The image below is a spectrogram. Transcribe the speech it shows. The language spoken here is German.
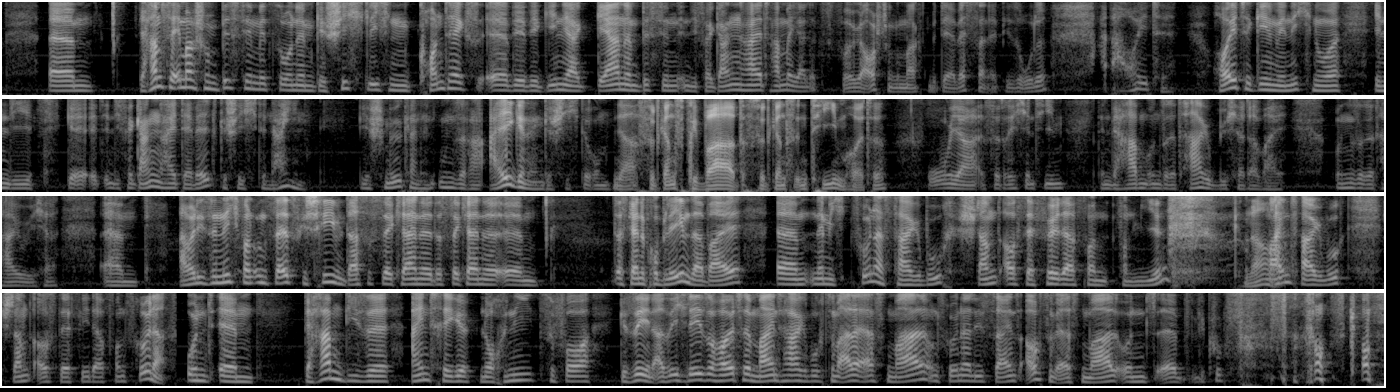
Ähm, wir haben es ja immer schon ein bisschen mit so einem geschichtlichen Kontext. Äh, wir, wir gehen ja gerne ein bisschen in die Vergangenheit. Haben wir ja letzte Folge auch schon gemacht mit der Western-Episode. Aber heute, heute gehen wir nicht nur in die, in die Vergangenheit der Weltgeschichte. Nein, wir schmökern in unserer eigenen Geschichte rum. Ja, es wird ganz privat, es wird ganz intim heute. Oh ja, es wird richtig intim, denn wir haben unsere Tagebücher dabei. Unsere Tagebücher. Ähm, aber die sind nicht von uns selbst geschrieben. Das ist der kleine, das ist der kleine, ähm, das kleine Problem dabei. Ähm, nämlich Fröners Tagebuch stammt aus der Feder von, von mir. Genau. Mein Tagebuch stammt aus der Feder von Fröner. Und ähm, wir haben diese Einträge noch nie zuvor gesehen. Also ich lese heute mein Tagebuch zum allerersten Mal und Fröner liest seins auch zum ersten Mal und äh, wir gucken mal, was da rauskommt.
